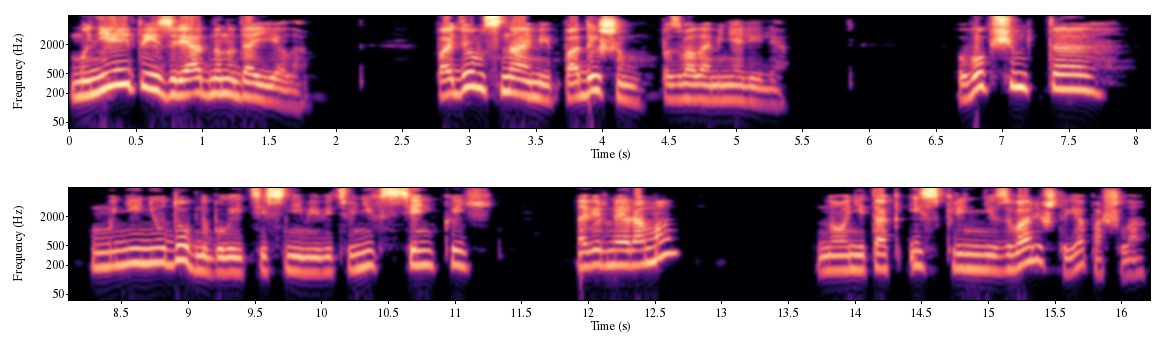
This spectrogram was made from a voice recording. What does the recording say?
Мне это изрядно надоело. «Пойдем с нами, подышим», — позвала меня Лиля. В общем-то, мне неудобно было идти с ними, ведь у них с Сенькой, наверное, роман. Но они так искренне звали, что я пошла.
